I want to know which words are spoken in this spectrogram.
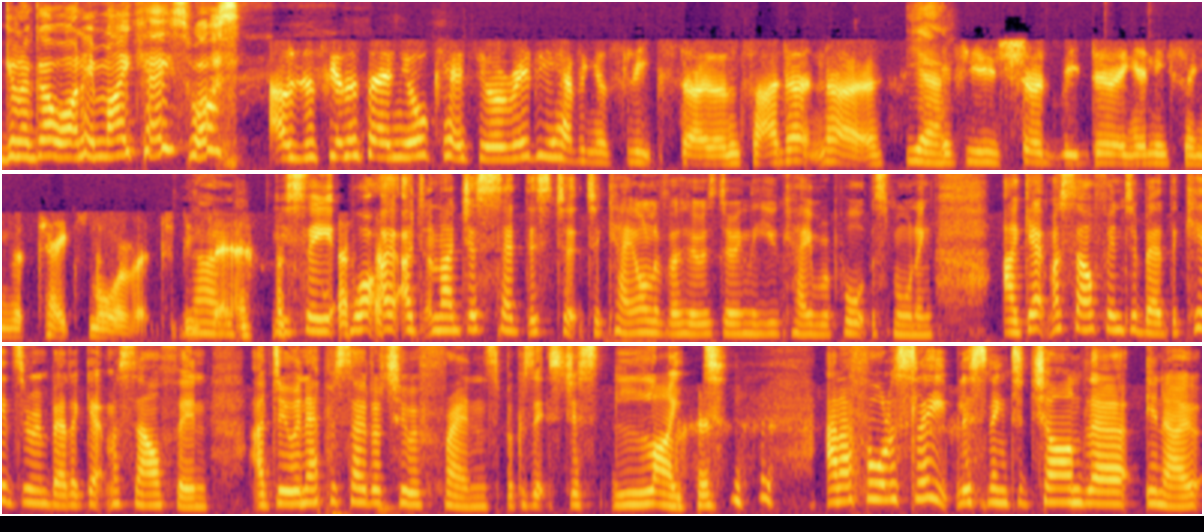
Going to go on in my case was. I was just going to say, in your case, you're already having a sleep stolen. So I don't know Yeah. if you should be doing anything that takes more of it. To be No, fair. you see, what I, I and I just said this to, to Kay Oliver, who was doing the UK report this morning. I get myself into bed. The kids are in bed. I get myself in. I do an episode or two of Friends because it's just light, and I fall asleep listening to Chandler. You know,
